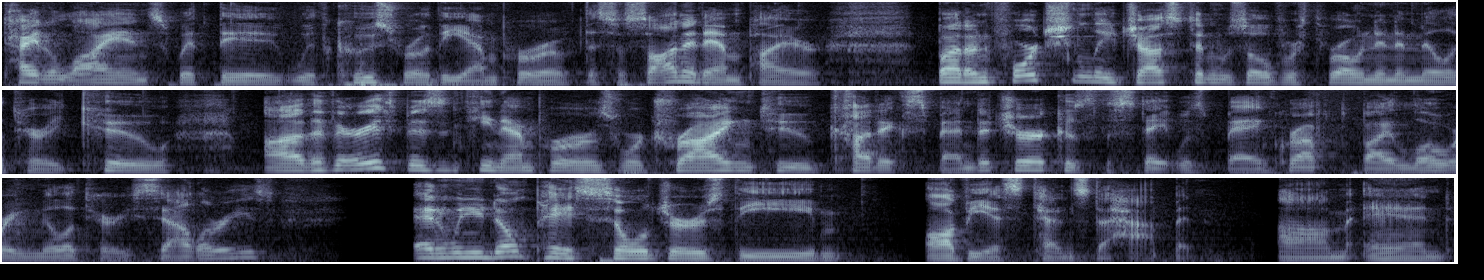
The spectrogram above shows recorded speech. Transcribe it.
tight alliance with the with Khosrow, the emperor of the Sassanid Empire, but unfortunately, Justin was overthrown in a military coup. Uh, the various Byzantine emperors were trying to cut expenditure because the state was bankrupt by lowering military salaries. And when you don't pay soldiers, the obvious tends to happen. Um, and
